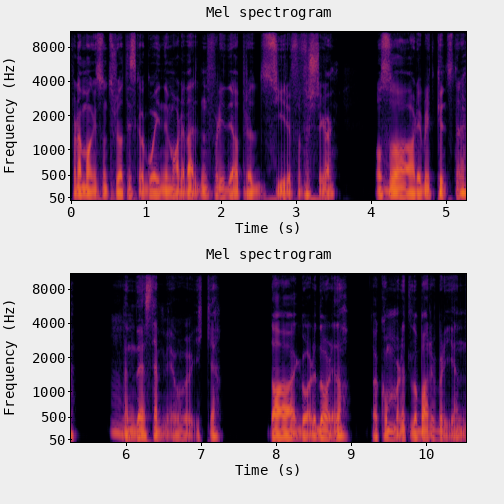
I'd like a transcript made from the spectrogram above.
For det er mange som tror at de skal gå inn i malerverden fordi de har prøvd syre for første gang, og så har de blitt kunstnere. Mm. Men det stemmer jo ikke. Da går det dårlig, da. Da kommer det til å bare bli en,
